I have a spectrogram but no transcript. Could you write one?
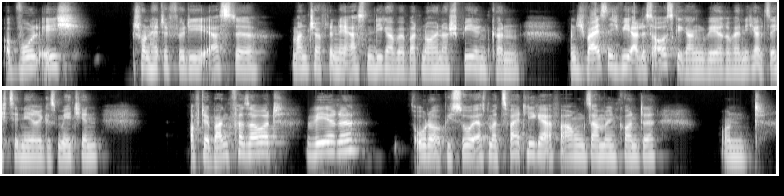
obwohl ich schon hätte für die erste Mannschaft in der ersten Liga bei Bad Neuenahr spielen können. Und ich weiß nicht, wie alles ausgegangen wäre, wenn ich als 16-jähriges Mädchen auf der Bank versauert wäre oder ob ich so erstmal Zweitliga-Erfahrung sammeln konnte. Und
